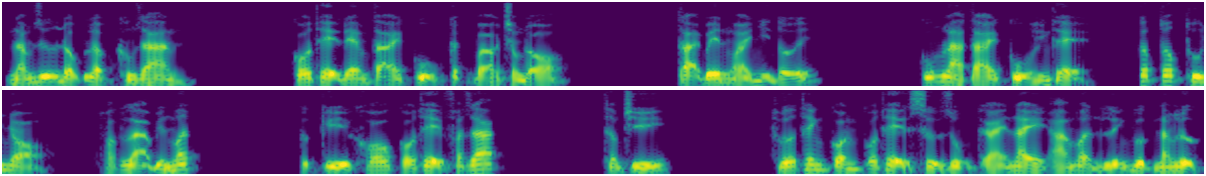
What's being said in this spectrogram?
nắm giữ độc lập không gian, có thể đem tái cụ cất vào trong đó. Tại bên ngoài nhìn tới cũng là tái cụ hình thể, cấp tốc thu nhỏ, hoặc là biến mất. Cực kỳ khó có thể phát giác. Thậm chí, hứa thanh còn có thể sử dụng cái này ám ẩn lĩnh vực năng lực,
